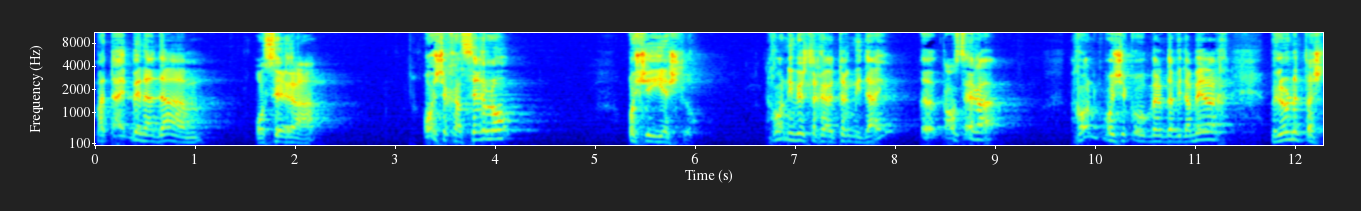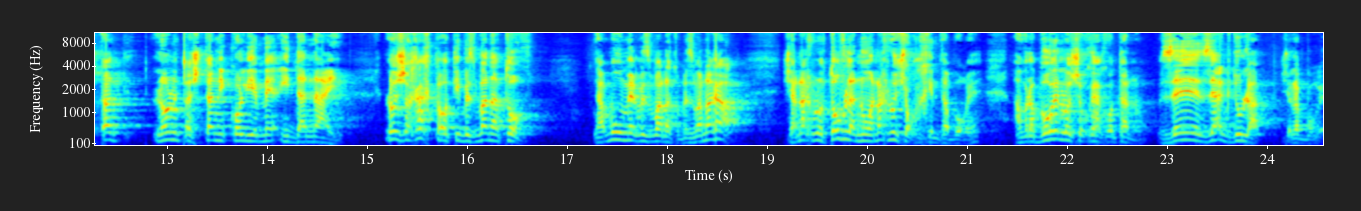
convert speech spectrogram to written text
מתי בן אדם עושה רע? או שחסר לו, או שיש לו. נכון? אם יש לך יותר מדי, אתה עושה רע. נכון? כמו שאומר דוד המלך, ולא נטשת, לא נטשתני כל ימי עידניי. לא שכחת אותי בזמן הטוב. למה הוא אומר בזמן הטוב? בזמן הרע. שאנחנו, טוב לנו, אנחנו שוכחים את הבורא, אבל הבורא לא שוכח אותנו. זה, זה הגדולה של הבורא.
